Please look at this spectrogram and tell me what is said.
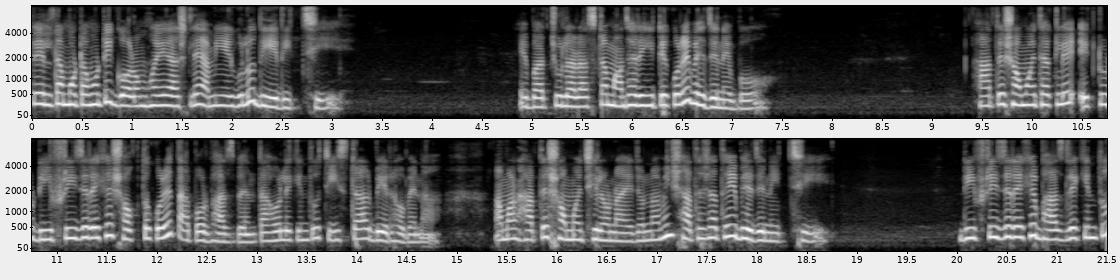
তেলটা মোটামুটি গরম হয়ে আসলে আমি এগুলো দিয়ে দিচ্ছি। এবার চুলা রাসটা মাঝারি হিটে করে ভেজে নেব। হাতে সময় থাকলে একটু ডিপ ফ্রিজে রেখে শক্ত করে তারপর ভাজবেন, তাহলে কিন্তু চিজটা আর বের হবে না। আমার হাতে সময় ছিল না, এজন্য আমি সাথে সাথেই ভেজে নিচ্ছি। ডিপ ফ্রিজে রেখে ভাজলে কিন্তু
